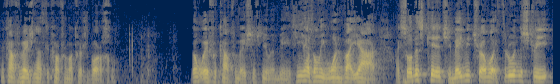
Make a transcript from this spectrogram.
The confirmation has to come from HaKadosh Baruch Hu. Don't wait for confirmation from human beings. He has only one vayar. I saw this kid, she made me trouble, I threw in the street,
